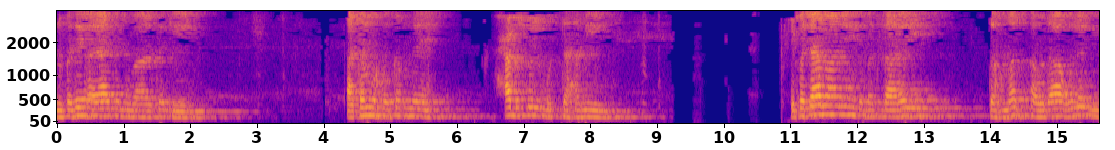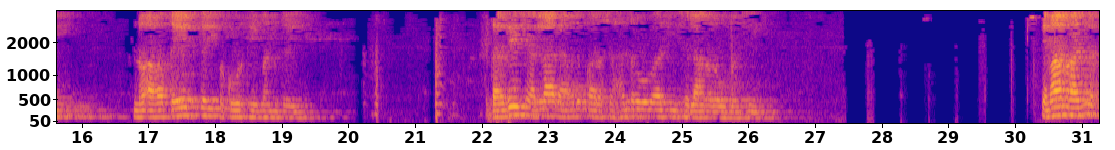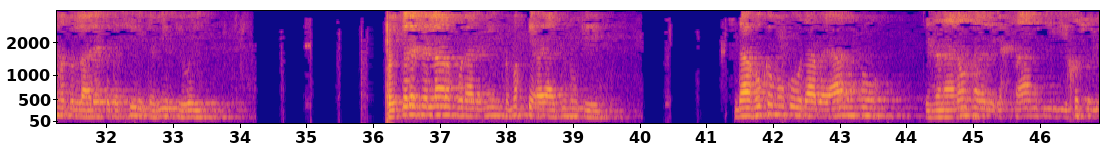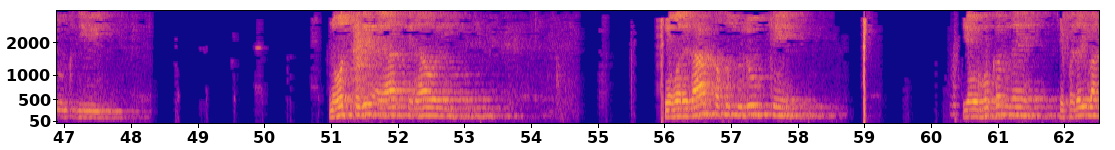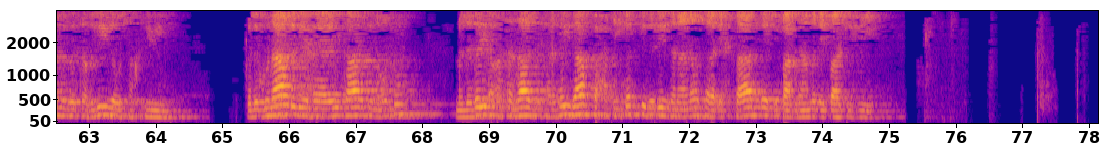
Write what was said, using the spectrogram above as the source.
نو په دې آیات مبارکه کې اتم حکم نه حبس المتهمین چې په چا باندې د بدکارۍ تهمت او دا غلګي نو هغه قید کوي په کور کې بند کوي تر دې چې الله دا د پر سهل روباسي سلام روباسي امام رازی رحمت الله علیه په تفسیر کبیر کې وایي کله چې الله رب العالمین په مخکې آیاتونو کې دا حکم کو دا بیان کو چې زنانو سره د احسان کیږي خصلوک دی نو ستدي آیات کې راوړي چې غردان په خصلوب کې یو حکم نه چې په دای باندې د تغلیظ او سختی وي کله ګناه او د بے حیايي کار ته نه وته نو د دې هغه سزا چې هغه دا په حقیقت کې د دې زنانو سره احسان دی چې پاک دامن پاتې شي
